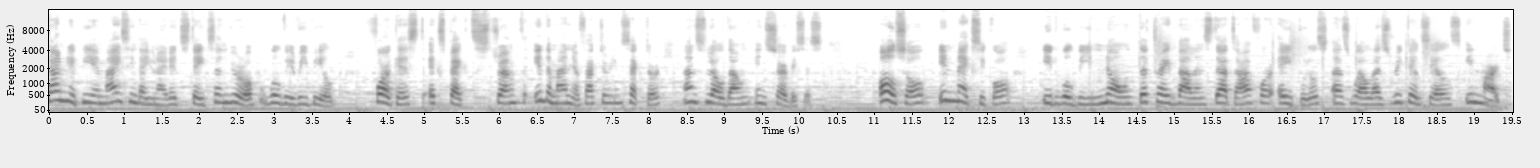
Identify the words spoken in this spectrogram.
Timely PMIs in the United States and Europe will be revealed. Forecast expects strength in the manufacturing sector and slowdown in services. Also, in Mexico, it will be known the trade balance data for April's as well as retail sales in March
